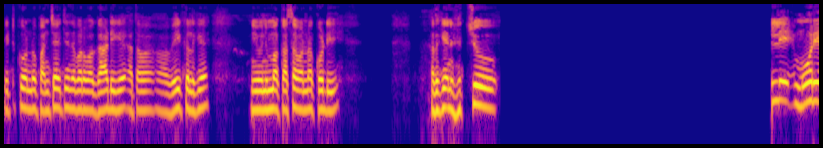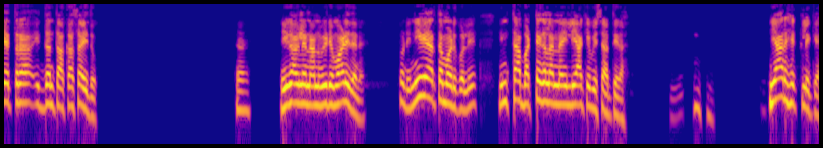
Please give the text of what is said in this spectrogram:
ಇಟ್ಕೊಂಡು ಪಂಚಾಯತಿಯಿಂದ ಬರುವ ಗಾಡಿಗೆ ಅಥವಾ ವೆಹಿಕಲ್ಗೆ ನೀವು ನಿಮ್ಮ ಕಸವನ್ನ ಕೊಡಿ. ಅದಕ್ಕೇನು ಹೆಚ್ಚು ಇಲ್ಲಿ ಮೋರಿ ಹತ್ರ ಇದ್ದಂತ ಕಸ ಇದು. ಈಗಾಗಲೇ ನಾನು ವಿಡಿಯೋ ಮಾಡಿದ್ದೇನೆ. ನೋಡಿ ನೀವೇ ಅರ್ಥ ಮಾಡಿಕೊಳ್ಳಿ. ಇಂಥ ಬಟ್ಟೆಗಳನ್ನ ಇಲ್ಲಿ ಯಾಕೆ ಬಿಸಾಡ್ತೀರಾ? ಯಾರು ಹೆಕ್ಲಿಕ್ಕೆ?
